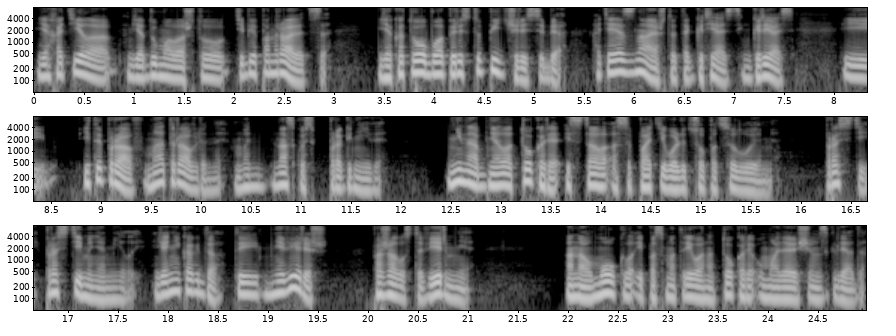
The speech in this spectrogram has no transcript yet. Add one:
Я хотела, я думала, что тебе понравится. Я готова была переступить через себя, хотя я знаю, что это грязь, грязь. И... и ты прав, мы отравлены, мы насквозь прогнили». Нина обняла токаря и стала осыпать его лицо поцелуями. «Прости, прости меня, милый. Я никогда. Ты мне веришь? Пожалуйста, верь мне». Она умолкла и посмотрела на токаря умоляющим взглядом.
